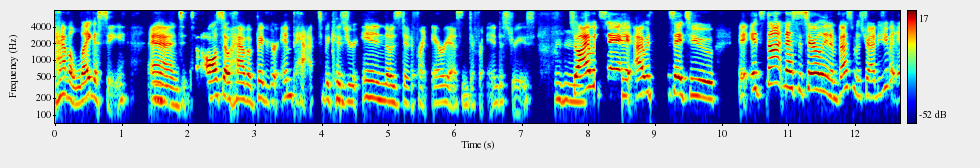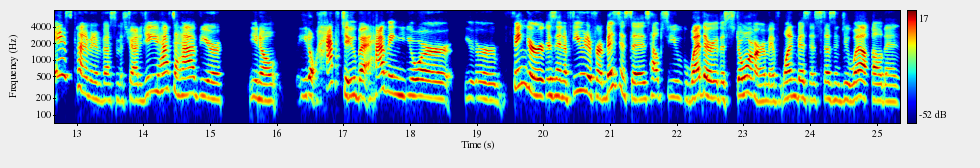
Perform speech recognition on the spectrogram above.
have a legacy Mm-hmm. and mm-hmm. to also have a bigger impact because you're in those different areas and different industries. Mm-hmm. So I would say I would say to it's not necessarily an investment strategy, but it is kind of an investment strategy. You have to have your, you know, you don't have to, but having your your fingers in a few different businesses helps you weather the storm. If one business doesn't do well, then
